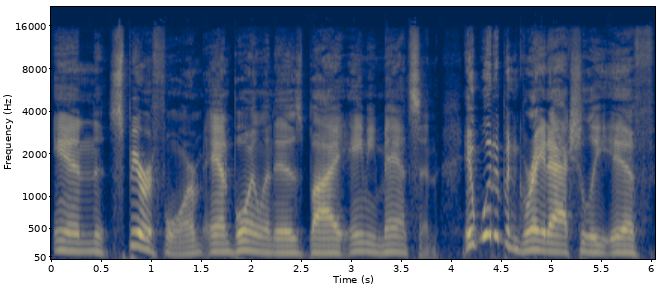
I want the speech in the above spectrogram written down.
in spirit form, Anne Boleyn is, by Amy Manson. It would have been great, actually, if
